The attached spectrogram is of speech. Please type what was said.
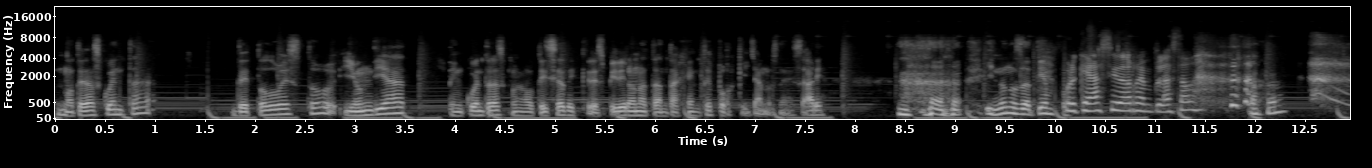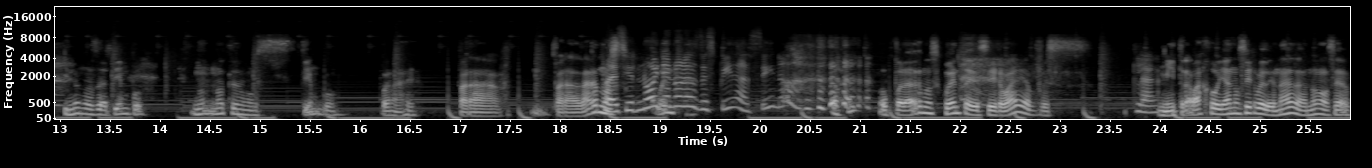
no te das cuenta de todo esto y un día te encuentras con la noticia de que despidieron a tanta gente porque ya no es necesaria. y no nos da tiempo. Porque ha sido reemplazada. Y no nos da tiempo. No, tenemos tiempo para, para, para darnos. Para decir, no, ya no las despidas, sí, ¿no? o para darnos cuenta y decir, vaya, pues Claro. mi trabajo ya no sirve de nada, ¿no? O sea,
